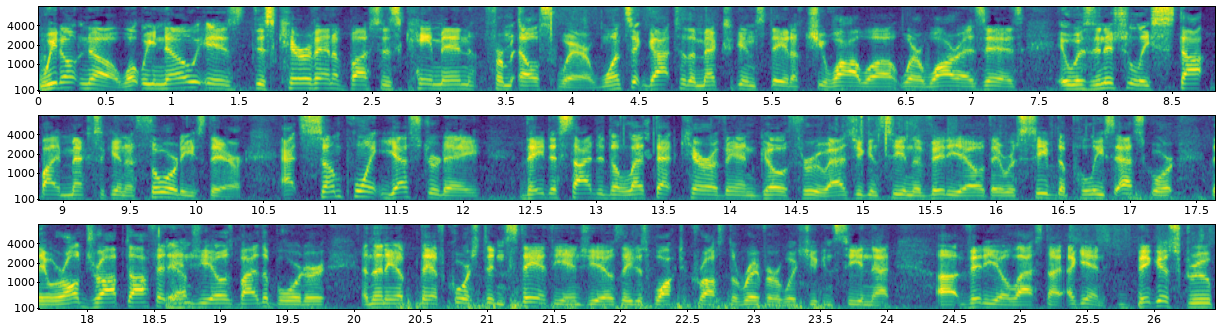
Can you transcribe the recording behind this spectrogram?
We don't know. What we know is this caravan of buses came in from elsewhere. Once it got to the Mexican state of Chihuahua, where Juarez is, it was initially stopped by Mexican authorities there. At some point yesterday, they decided to let that caravan go through. As you can see in the video, they received a police escort. They were all dropped off at yep. NGOs by the border, and then they, they, of course, didn't stay at the NGOs. They just walked across the river, which you can see in that uh, video last night. Again, biggest group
